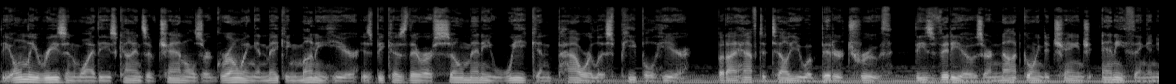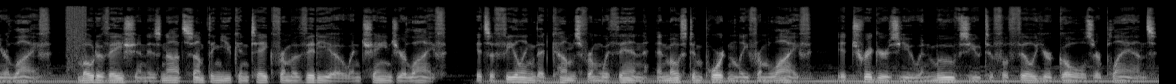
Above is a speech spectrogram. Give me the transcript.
The only reason why these kinds of channels are growing and making money here is because there are so many weak and powerless people here. But I have to tell you a bitter truth. These videos are not going to change anything in your life. Motivation is not something you can take from a video and change your life. It's a feeling that comes from within, and most importantly from life. It triggers you and moves you to fulfill your goals or plans.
